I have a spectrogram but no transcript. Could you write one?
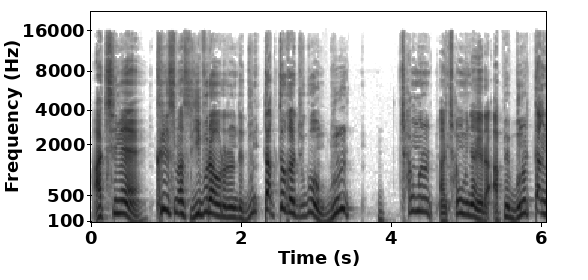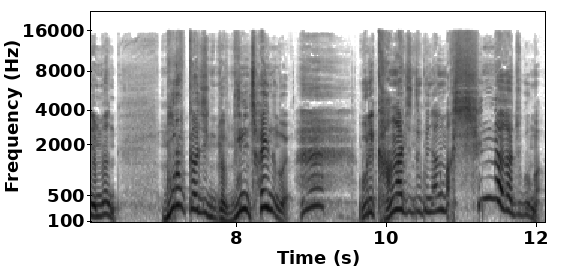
아침에 크리스마스 이브라고 그러는데 눈 딱 떠가지고 문을 창문을 아니 창문이 아니라 앞에 문을 딱 열면 무릎까지 그냥 눈이 차 있는 거예요. 우리 강아지도 그냥 막 신나가지고 막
